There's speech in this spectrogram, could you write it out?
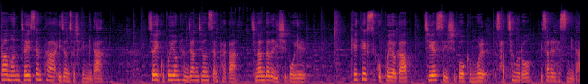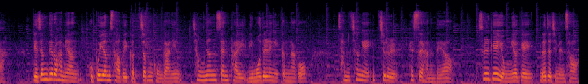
다음은 저희 센터 이전 소식입니다. 저희 구포위험 현장 지원센터가 지난달 25일 KTX 구포역 앞 GS25 건물 4층으로 이사를 했습니다. 예정대로 하면 구포위험 사업의 거점 공간인 청년센터의 리모델링이 끝나고 3층에 입주를 했어야 하는데요. 설계 용역이 늦어지면서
